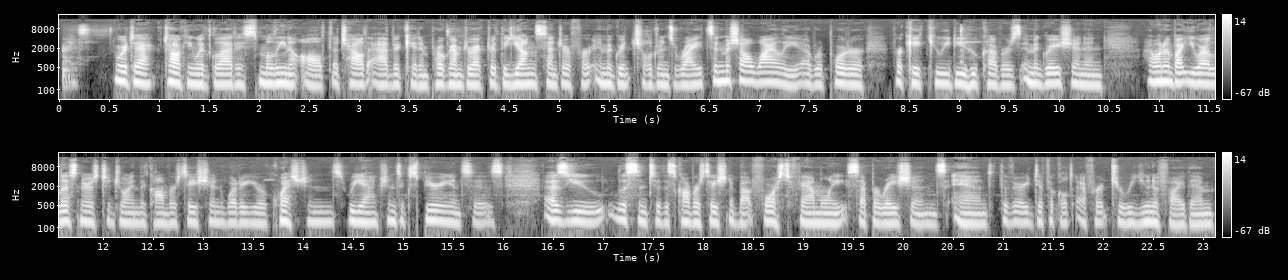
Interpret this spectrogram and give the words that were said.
parents we're ta- talking with Gladys Molina Alt, a child advocate and program director at the Young Center for Immigrant Children's Rights, and Michelle Wiley, a reporter for KQED who covers immigration. And I want to invite you, our listeners, to join the conversation. What are your questions, reactions, experiences as you listen to this conversation about forced family separations and the very difficult effort to reunify them?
